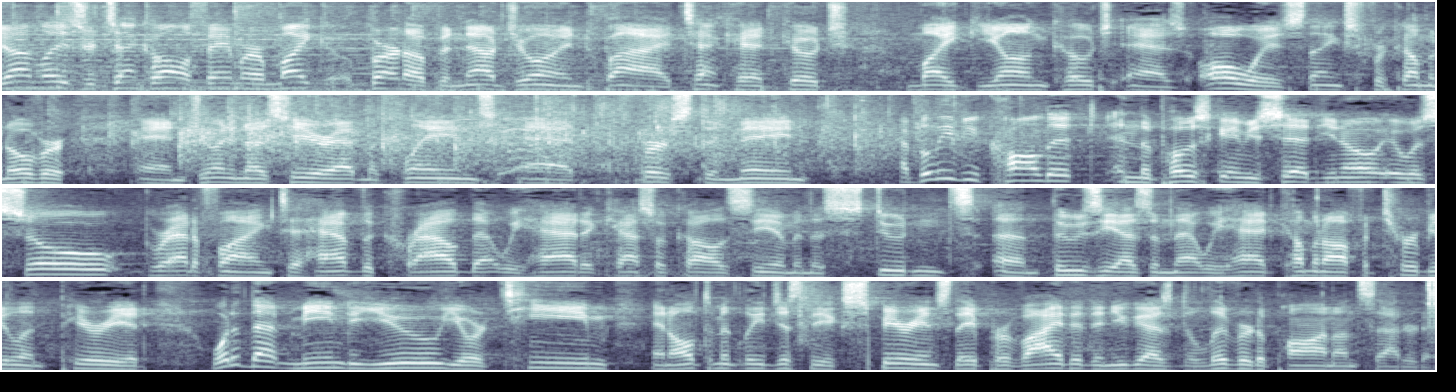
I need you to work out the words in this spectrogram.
Jon Laaser, Tech Hall of Famer Mike Burnop, and now joined by Tech head coach Mike Young. Coach, as always, thanks for coming over and joining us here at McLean's at First and Main. I believe you called it in the postgame. You said, you know, it was so gratifying to have the crowd that we had at Cassell Coliseum and the students' enthusiasm that we had coming off a turbulent period. What did that mean to you, your team, and ultimately just the experience they provided and you guys delivered upon on Saturday?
